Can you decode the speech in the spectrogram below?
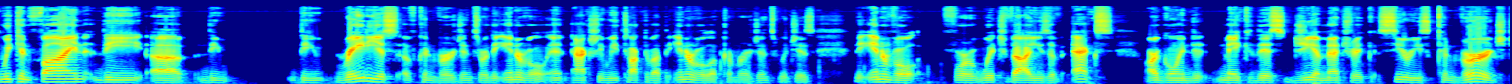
we can find the, uh, the, the radius of convergence, or the interval, and actually we talked about the interval of convergence, which is the interval for which values of x are going to make this geometric series converge.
